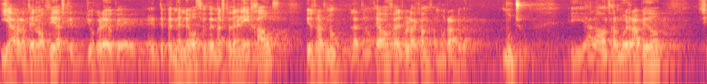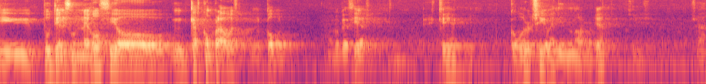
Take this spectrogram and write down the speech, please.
Y habrá tecnologías que yo creo que eh, depende del negocio, tendrás que tener in-house y otras no. La tecnología avanza, es verdad que avanza muy rápido, mucho. Y al avanzar muy rápido, si tú tienes un negocio que has comprado, eh, Cobol, lo que decías, es que Cobol sigue vendiendo una barbaridad. O sea,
